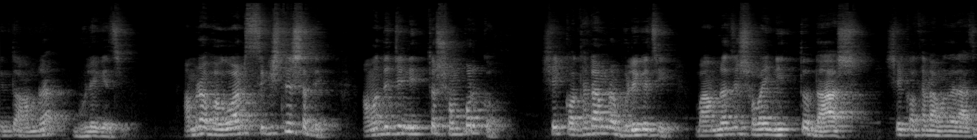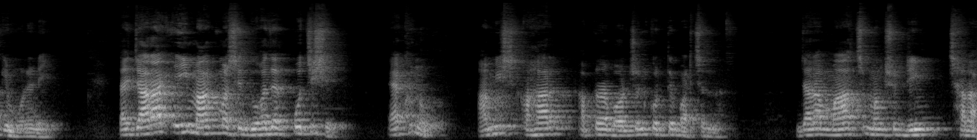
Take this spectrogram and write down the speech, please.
কিন্তু আমরা ভুলে গেছি। আমরা ভগবান শ্রীকৃষ্ণের সাথে আমাদের যে নিত্য সম্পর্ক, সেই কথাটা আমরা ভুলে গেছি বা আমরা যে সবাই নিত্য দাস সেই কথাটা আমাদের আজকে মনে নেই। তাই যারা এই মাঘ মাসে দু হাজার পঁচিশে এখনও আমিষ আহার আপনারা বর্জন করতে পারছেন না, যারা মাছ, মাংস, ডিম ছাড়া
